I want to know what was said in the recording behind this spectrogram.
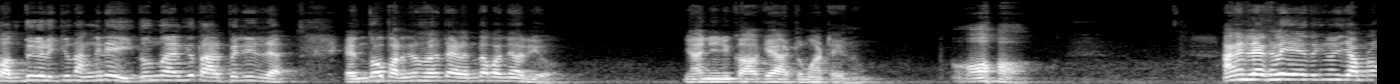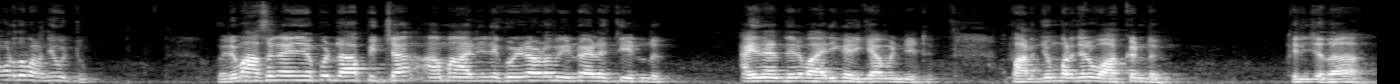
പന്ത് കളിക്കുന്നു അങ്ങനെ ഇതൊന്നും അയാൾക്ക് താല്പര്യമില്ല. എന്തോ പറഞ്ഞ സമയത്ത് അയാൾ എന്താ പറഞ്ഞാൽ അറിയോ ഞാൻ ഇനി കാക്കയെ ആട്ടുമാട്ടേന്നു. ഓഹോ അങ്ങനെ ലഹള ഏതെങ്കിലും ശമ്പളം കൊടുത്ത് പറഞ്ഞു വിട്ടു. ഒരു മാസം കഴിഞ്ഞപ്പോൾ ആ പിച്ച ആ മാലിന്യ കുഴിയുടെ അവിടെ വീണ്ടും അയാൾ എത്തിയിട്ടുണ്ട്. അതിന് എന്തെങ്കിലും വാരി കഴിക്കാൻ വേണ്ടിയിട്ട്. അർജുൻ പറഞ്ഞൊരു വാക്കുണ്ട്. തിരിച്ചതാ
